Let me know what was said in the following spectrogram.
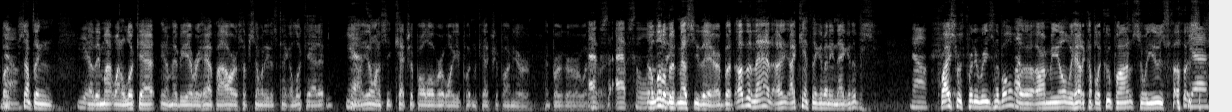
but No. something you know they might want to look at. You know, maybe every half hour, have somebody just take a look at it. You know, you don't want to see ketchup all over it while you're putting ketchup on your burger or whatever. Abs- absolutely. A little bit messy there, but other than that, I, I can't think of any negatives. No. Price was pretty reasonable. Uh, our meal, we had a couple of coupons, so we used those. Yes.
